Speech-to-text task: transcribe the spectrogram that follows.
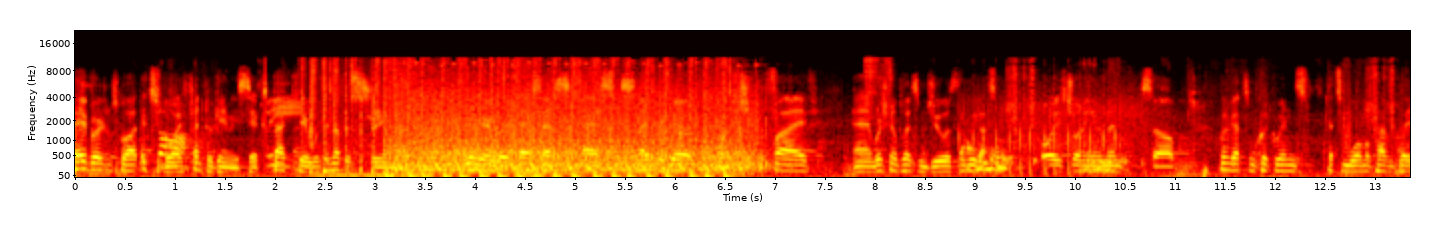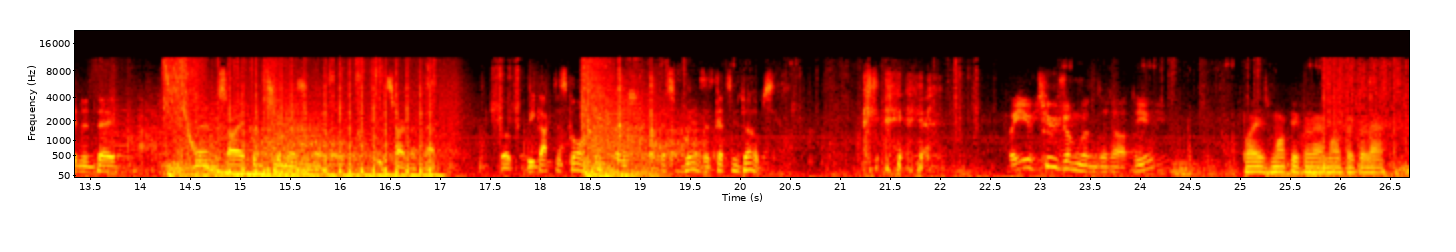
Hey Virgin Squad, it's your boy Fento Gaming 6 back here with another stream. We're here with SSS Sniper Gun, 1 and we're just gonna play some duos. I think we got some boys joining in a minute, so we're gonna get some quick wins, get some warm up, haven't played in a day. And sorry I couldn't stream yesterday. Sorry about that. But we got this going. Let's get some wins, let's get some dubs. Wait, you have two drum guns I thought, do you? Boys, more people are, more people are.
